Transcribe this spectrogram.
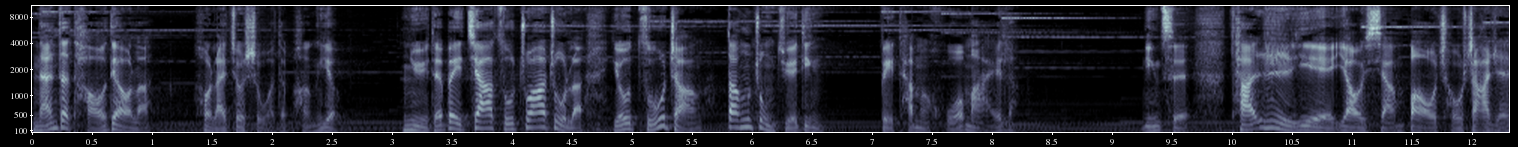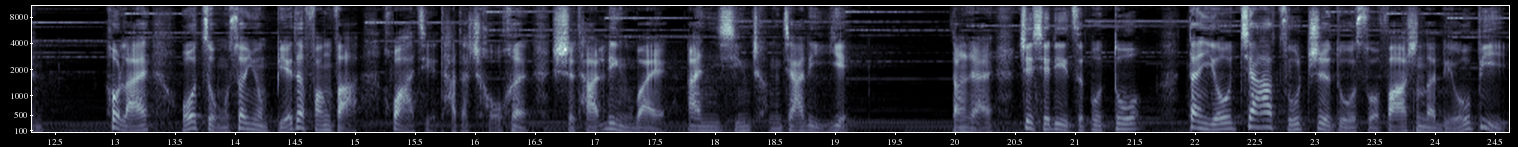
男的逃掉了，后来就是我的朋友；女的被家族抓住了，由族长当众决定，被他们活埋了。因此，他日夜要想报仇杀人。后来我总算用别的方法化解他的仇恨，使他另外安心成家立业。当然，这些例子不多，但由家族制度所发生的流弊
